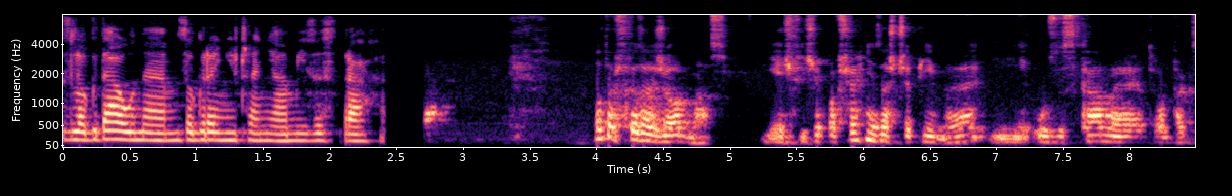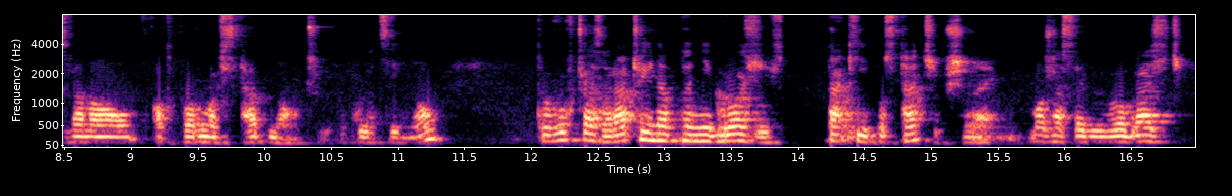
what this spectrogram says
z lockdownem, z ograniczeniami, ze strachem? No to wszystko zależy od nas. Jeśli się powszechnie zaszczepimy i uzyskamy tą tak zwaną odporność stadną, czyli populacyjną, to wówczas raczej nam to nie grozi w takiej postaci przynajmniej. Można sobie wyobrazić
